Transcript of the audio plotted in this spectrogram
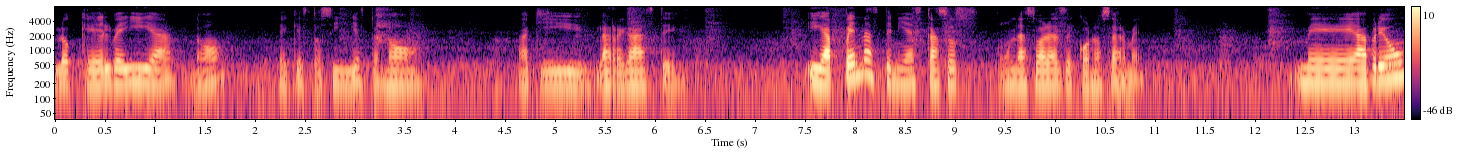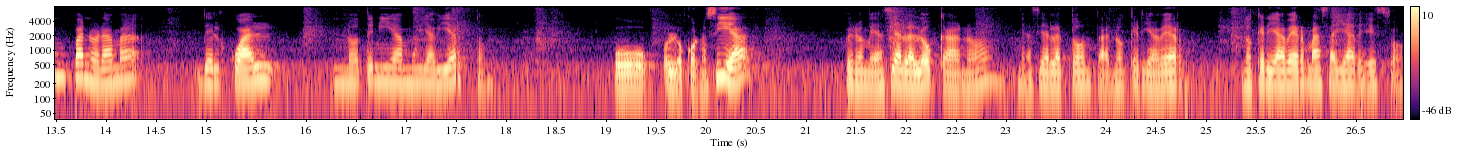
lo que él veía, ¿no? De que esto sí, esto no, aquí la regaste. Y apenas tenía escasos unas horas de conocerme. Me abrió un panorama del cual no tenía muy abierto. O, lo conocía, pero me hacía la loca, ¿no? Me hacía la tonta, no quería ver no quería ver más allá de eso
